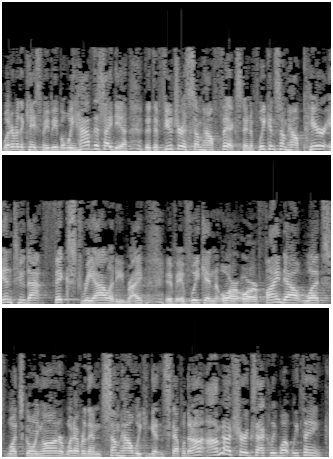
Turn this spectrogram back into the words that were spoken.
whatever the case may be. But we have this idea that the future is somehow fixed, and if we can somehow peer into that fixed reality, right? If, if we can, or, or find out out what's, what's going on or whatever, then somehow we can get in step with it. I'm not sure exactly what we think.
